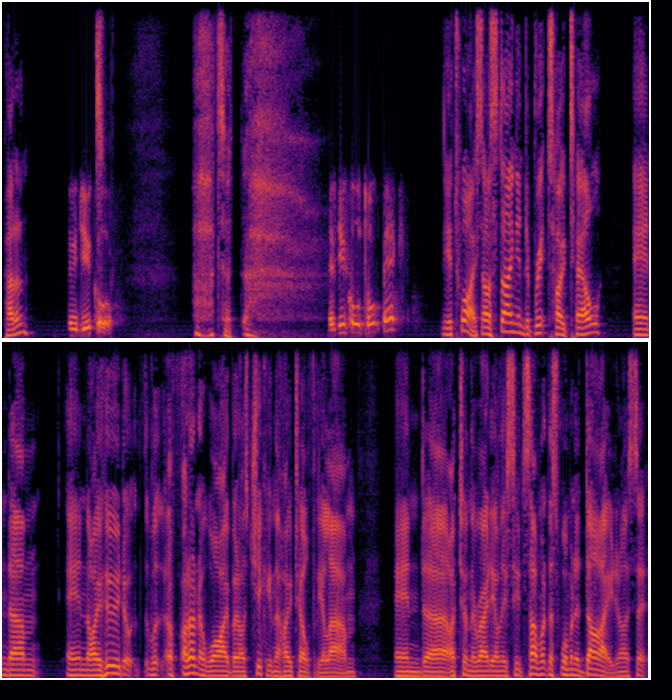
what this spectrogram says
Pardon? Who'd you call? Oh, it's a. Have you called Talkback? Yeah, twice. I was staying in Debrett's hotel, and um, and I heard I don't know why, but I was checking the hotel for the alarm, and uh, I turned the radio on. They said someone, this woman had died, and I said,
